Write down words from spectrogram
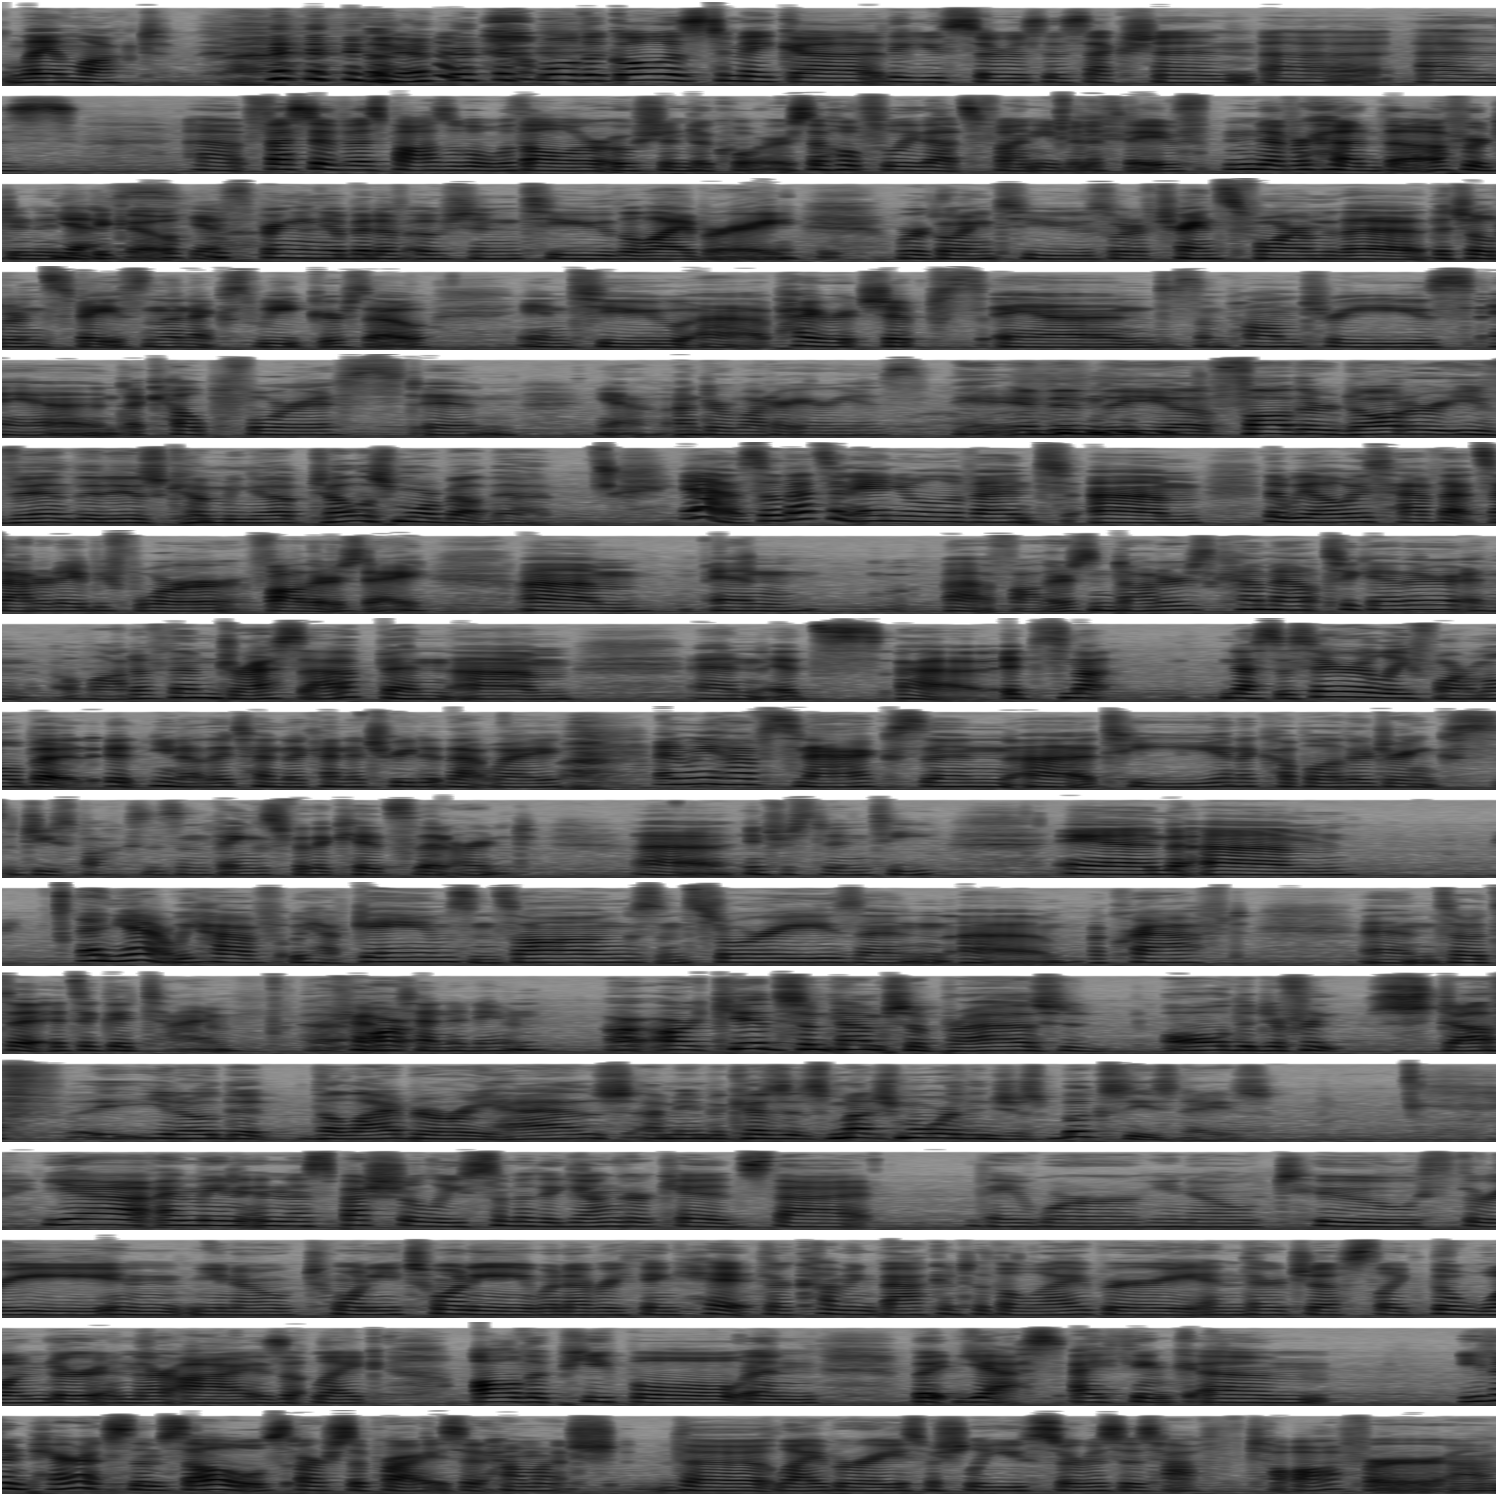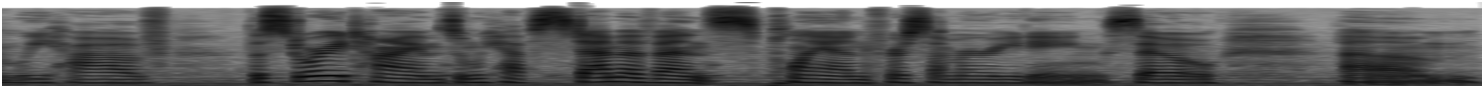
landlocked. you know? well, the goal is to make uh, the youth services section uh, as uh, festive as possible with all our ocean decor. So hopefully that's fun, even if they've never had the opportunity yes, to go. Yes, bringing a bit of ocean to the library. We're going to sort of transform the the children's space in the next week or so into uh, pirate ships and some palm trees and a kelp forest and yeah, underwater areas. And then the uh, father daughter event that is coming up. Tell us more about that. Yeah, so that's an annual event um, that we always have that Saturday before Father's Day. Um, and uh, fathers and daughters come out together, and a lot of them dress up, and um, and it's uh, it's not necessarily formal, but it, you know they tend to kind of treat it that way. And we have snacks and uh, tea and a couple other drinks, juice boxes and things for the kids that aren't uh, interested in tea, and um, and yeah, we have we have games and songs and stories and um, a craft, and so it's a it's a good time from uh, are, ten to noon. Are, are kids sometimes surprised? At all the different stuff you know that the library has i mean because it's much more than just books these days yeah i mean and especially some of the younger kids that they were you know two three in you know 2020 when everything hit they're coming back into the library and they're just like the wonder in their eyes at like all the people and but yes i think um even parents themselves are surprised at how much the library, especially youth services, have to offer. Um, we have the story times and we have STEM events planned for summer reading. So, um,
